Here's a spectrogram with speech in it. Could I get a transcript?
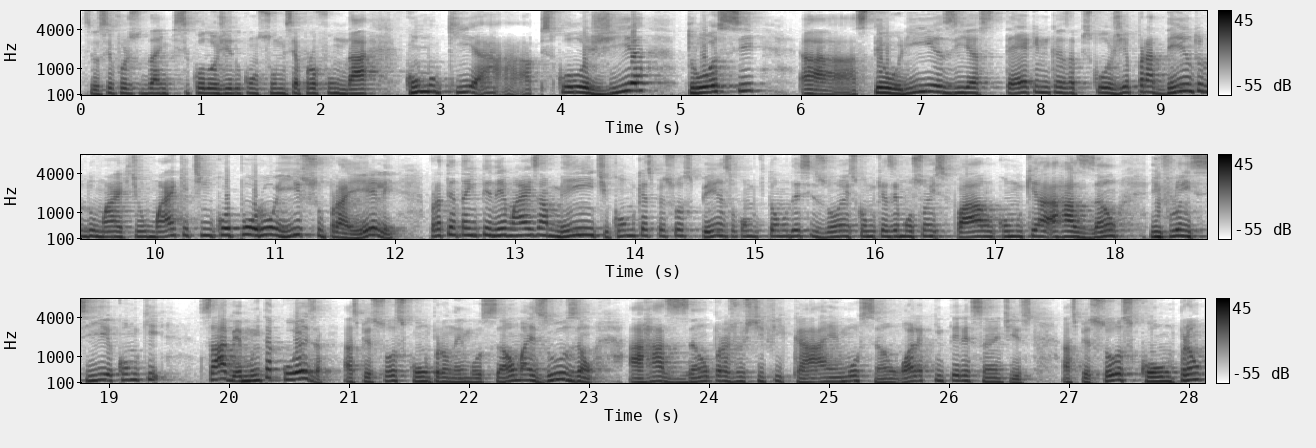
Se você for estudar em psicologia do consumo e se aprofundar como que a, a psicologia trouxe as teorias e as técnicas da psicologia para dentro do marketing. O marketing incorporou isso para ele para tentar entender mais a mente, como que as pessoas pensam, como que tomam decisões, como que as emoções falam, como que a razão influencia, como que Sabe, é muita coisa. As pessoas compram na emoção, mas usam a razão para justificar a emoção. Olha que interessante isso. As pessoas compram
